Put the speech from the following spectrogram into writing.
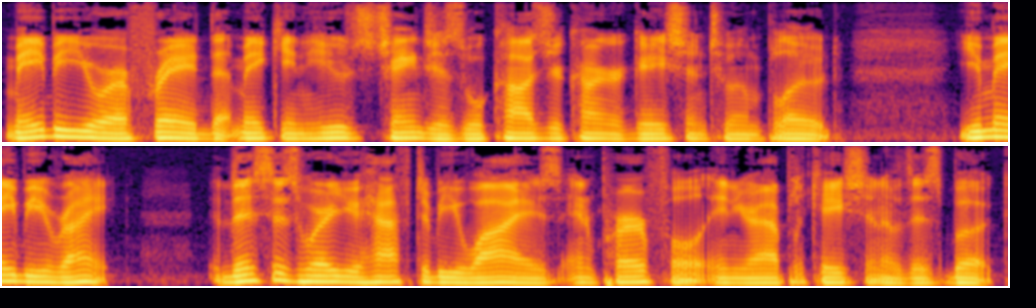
Maybe you are afraid that making huge changes will cause your congregation to implode. You may be right. This is where you have to be wise and prayerful in your application of this book.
